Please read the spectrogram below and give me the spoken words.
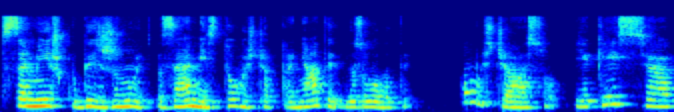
самі ж кудись женуть, замість того, щоб прийняти дозволити комусь часу, якийсь, е,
